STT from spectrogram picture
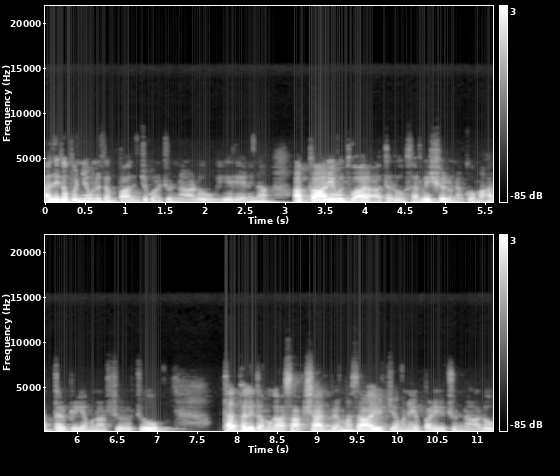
అధిక పుణ్యమును సంపాదించుకొనుచున్నాడు ఏలేనిన అక్కార్యము ద్వారా అతడు సర్వేశ్వరునకు మహత్తర ప్రియమునర్చుచు తత్ఫలితముగా సాక్షాత్ బ్రహ్మ సాయుధ్యమునే పడియుచున్నాడు.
